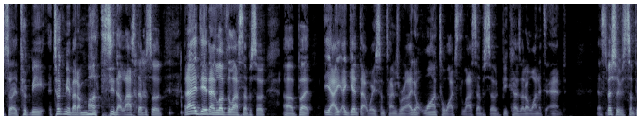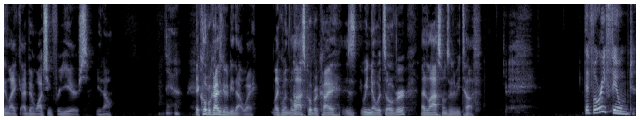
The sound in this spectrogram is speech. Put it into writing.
So it took me it took me about a month to see that last episode, and I did. And I loved the last episode, uh, but yeah, I, I get that way sometimes where I don't want to watch the last episode because I don't want it to end especially if it's something like I've been watching for years, you know? Yeah. Yeah, Cobra Kai is going to be that way. Like when the oh. last Cobra Kai is, we know it's over. That last one's going to be tough. They've already filmed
